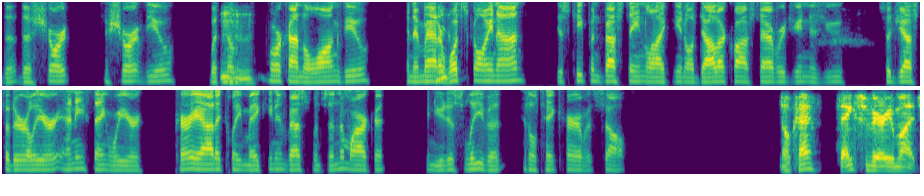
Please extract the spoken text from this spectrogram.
the the short the short view, but to mm-hmm. work on the long view. And no matter mm-hmm. what's going on, just keep investing like you know dollar cost averaging as you suggested earlier. Anything where you're periodically making investments in the market and you just leave it, it'll take care of itself. Okay. Thanks very much.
